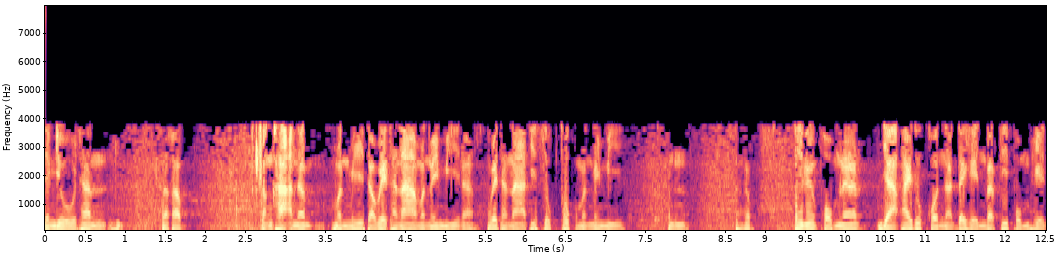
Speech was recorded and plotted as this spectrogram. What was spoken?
ยังอยู่ท่านนะครับ สังขารนะมันมีแต่เวทนามันไม่มีนะเวทนาที่สุขทุกข์มันไม่มีนะครับทีนี้ผมนะอยากให้ทุกคนนะได้เห็นแบบที่ผมเห็น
